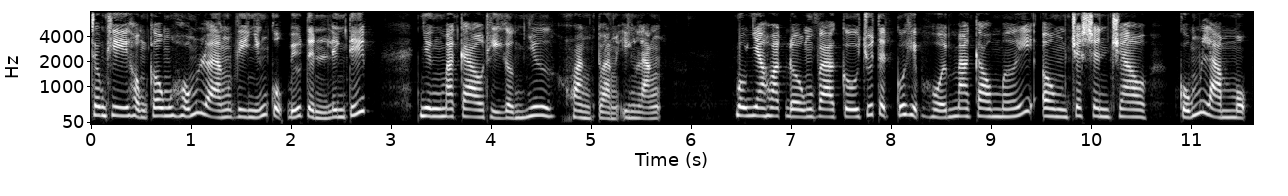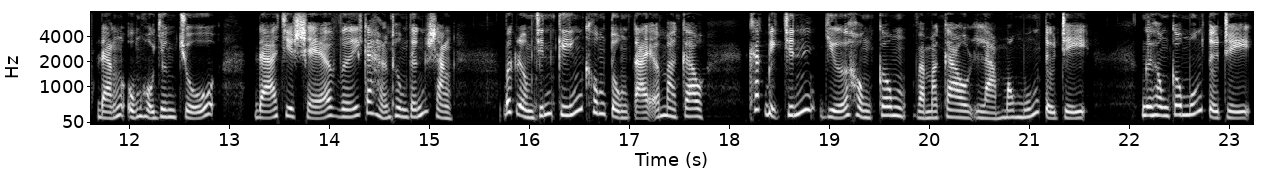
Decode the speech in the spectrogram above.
trong khi Hồng Kông hỗn loạn vì những cuộc biểu tình liên tiếp, nhưng Macau thì gần như hoàn toàn yên lặng. Một nhà hoạt động và cựu chủ tịch của Hiệp hội Macau mới, ông Jason Chao, cũng là một đảng ủng hộ dân chủ, đã chia sẻ với các hãng thông tấn rằng bất đồng chính kiến không tồn tại ở Macau. Khác biệt chính giữa Hồng Kông và Macau là mong muốn tự trị. Người Hồng Kông muốn tự trị,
